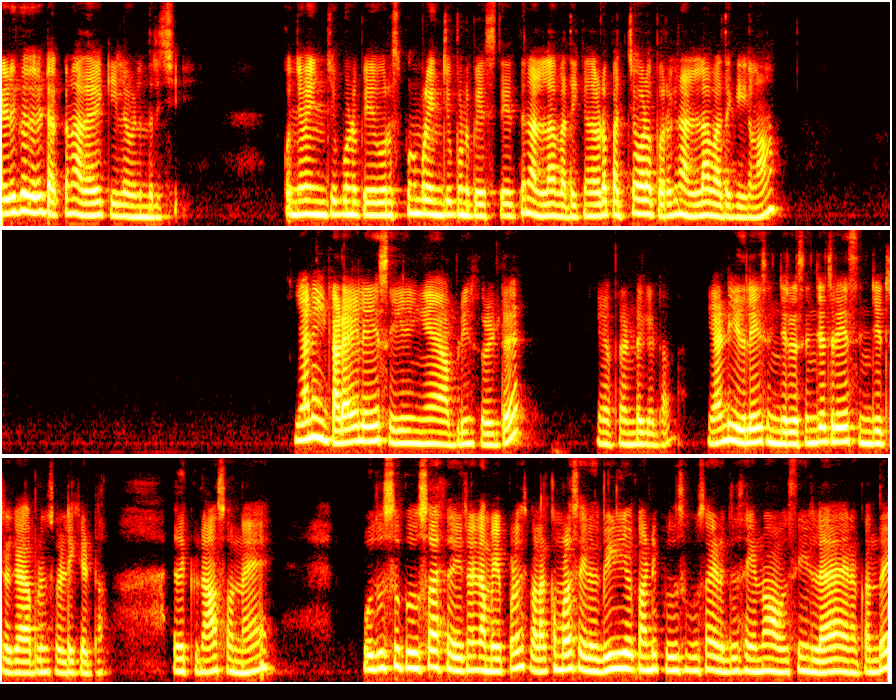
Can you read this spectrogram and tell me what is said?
எடுக்கிறதுல டக்குன்னு அதாவே கீழே விழுந்துருச்சு. கொஞ்சமாக இஞ்சி பூண்டு பே ஒரு ஸ்பூன் போல் இஞ்சி பூண்டு பேஸ்ட் சேர்த்து நல்லா வதக்கி அதோட பச்சை வடை பிறகு நல்லா வதக்கிக்கலாம். ஏன் நீங்கள் கடையிலேயே செய்கிறீங்க அப்படின்னு சொல்லிட்டு என் ஃப்ரெண்டு கேட்டாள் ஏன்டி இதிலேயே செஞ்சிருக்க? செஞ்சதுலேயே செஞ்சிட்ருக்க அப்படின்னு சொல்லிட்டு கேட்டாள் அதுக்கு நான் சொன்னேன் புதுசு புதுசாக செய்கிறேன் நம்ம எப்பொழுதும் வழக்கம் போல் செய்கிறது வீடியோக்காண்டி புதுசு புதுசாக எடுத்து செய்யணும் அவசியம் இல்லை. எனக்கு வந்து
